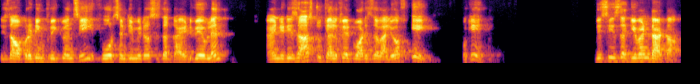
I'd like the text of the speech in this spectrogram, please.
is the operating frequency. 4 centimeters is the guide wavelength. And it is asked to calculate what is the value of A. Okay. This is the given data.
